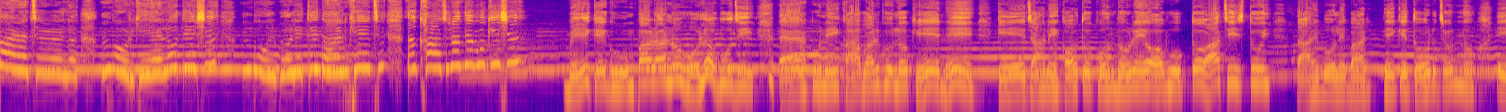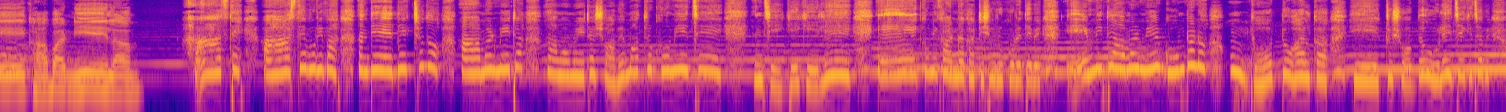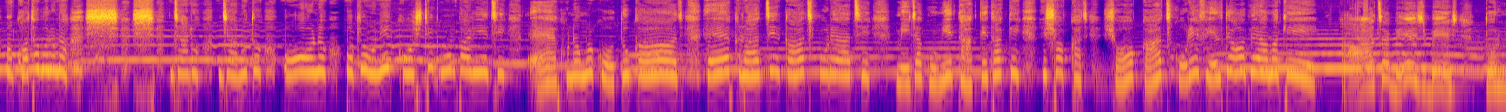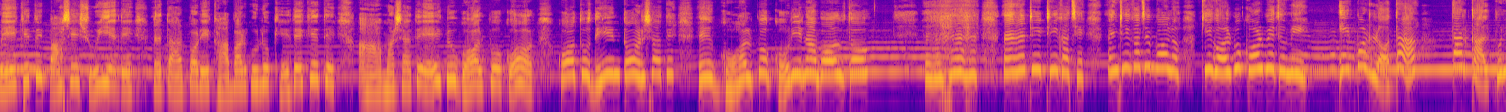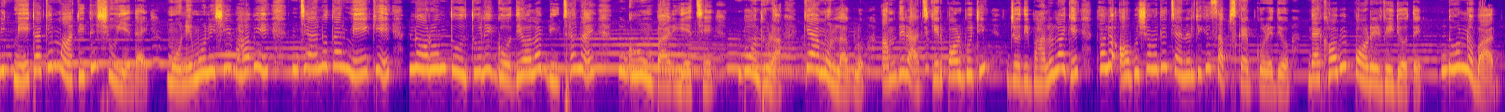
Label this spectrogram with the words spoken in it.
পাড়া চড়ালো বর্গি এলো দেশে, বুলবুলিতে ধান খেয়েছে, খাজনা দেবো কিসে? মেয়েকে ঘুম পাড়ানো হলো বুঝি। এখন এই খাবারগুলো খেয়ে নে। কে জানে কতক্ষণ ধরে অভুক্ত আছিস তুই। তাই বলে বাড়ি থেকে তোর জন্য এ খাবার নিয়ে এলাম। আস্তে আস্তে বুড়িমা দেখছ তো, আমার মেয়েটা আমার মেয়েটা সবে মাত্র ঘুমিয়েছে। জেগে গেলে এক্ষুনি কান্নাকাটি শুরু করে দেবে। এমনিতে আমার মেয়ের ঘুমটা না বড্ড হালকা। একটু শব্দ হলেই জেগে যাবে। কথা বলো না। জানো জানো তো, ও ওকে অনেক কষ্টে ঘুম পাড়িয়েছি। এখন আমার কত কাজ, এক রাজ্যের কাজ পড়ে আছে। মেয়েটা ঘুমিয়ে থাকতে থাকতে সব কাজ সব কাজ করে ফেলতে হবে আমাকে। আচ্ছা বেশ বেশ। তোর মেয়েকে তুই পাশে শুইয়ে দে তারপরে খাবারগুলো খেতে খেতে আমার সাথে একটু গল্প কর। কতদিন তোর সাথে গল্প করি না বলতো? হ্যাঁ হ্যাঁ হ্যাঁ ঠিক ঠিক আছে। ঠিক আছে বলো কি গল্প করবে তুমি? এরপর লতা তার কাল্পনিক মেয়েটাকে মাটিতে শুয়ে দেয়। মনে মনে সে ভাবে যেন তার মেয়েকে নরম তুলতুলে গদিওয়ালা বিছানায় ঘুম পাড়িয়েছে। বন্ধুরা, কেমন লাগল আমাদের আজকের পর্বটি? যদি ভালো লাগে, তাহলে অবশ্যই আমাদের চ্যানেলটিকে সাবস্ক্রাইব করে দিও। দেখা হবে পরের ভিডিওতে। ধন্যবাদ।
